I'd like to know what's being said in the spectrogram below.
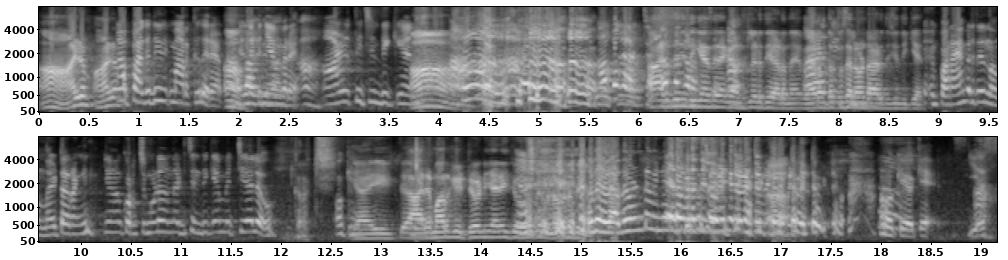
ആ ആഴം ആഴം. ആ പകുതി മാർക്ക് തരാം. എന്നിട്ട് ഞാൻ പറയാം. ആഴത്തിൽ ചിന്തിക്കാൻ. ആ. അപ്പൊ correct. ആഴത്തിൽ ചിന്തിക്കാൻ തന്നെ എടുത്ത് ചാടുന്നത്. വേറെ എന്തൊക്കെ സ്ഥലമുണ്ട് ആഴത്തിൽ ചിന്തിക്കാൻ? പറയാൻ പറ്റുന്നത് നന്നായിട്ട് ഇറങ്ങി ഞാൻ കുറച്ചും കൂടെ നന്നായിട്ട് ചിന്തിക്കാൻ പറ്റിയാലോ? ഞാൻ ഈ ആരമാർക്ക് കിട്ടിയോണ്ട് ഞാൻ ഈ ചോദ്യത്തിൽ ഇടപെടുന്നില്ല. അതെ അതെ, അതുകൊണ്ട് പിന്നെ ഓക്കെ ഓക്കെ യെസ്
